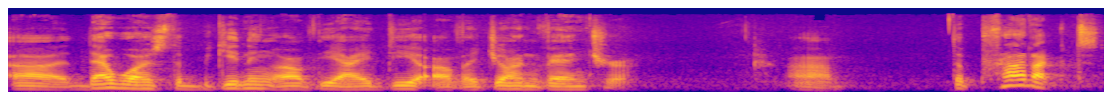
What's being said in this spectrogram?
uh, that was the beginning of the idea of a joint venture. Uh, the product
